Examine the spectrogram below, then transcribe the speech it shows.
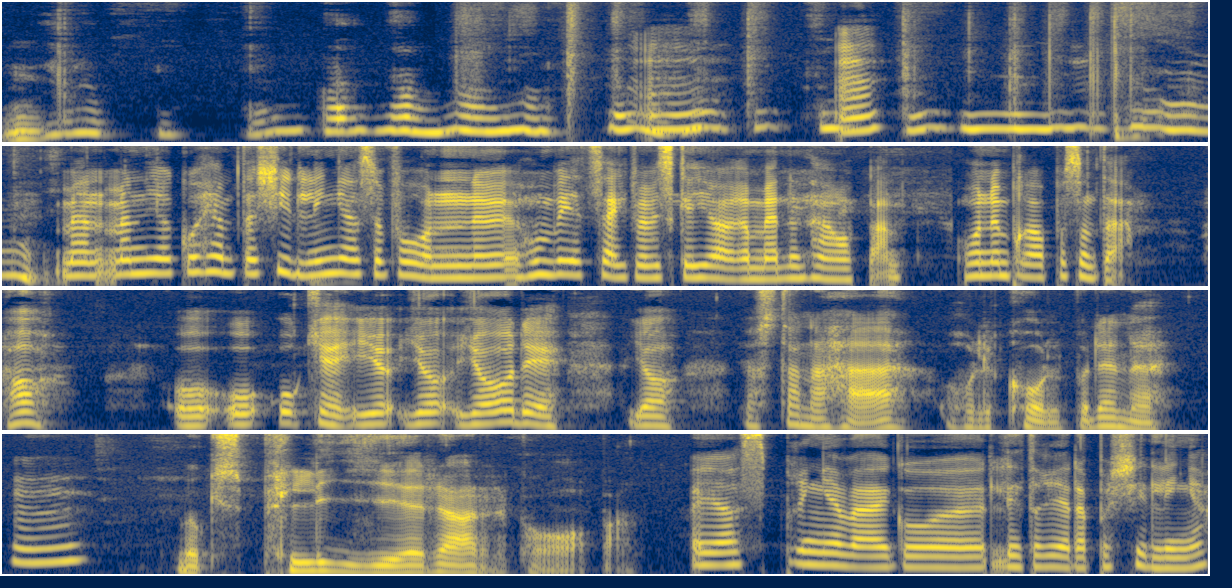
Mm. Men, men jag går och hämtar Killinga så får hon... eh, Hon vet säkert vad vi ska göra med den här apan. Hon är bra på sånt där. Ja, och, och, okej, jag, jag gör det. Jag, jag stannar här och håller koll på denne. Mm. Mux plirar på apan. Och jag springer iväg och letar reda på Killinga.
